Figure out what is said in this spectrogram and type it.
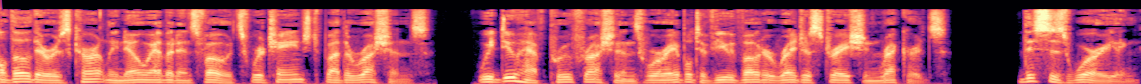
Although there is currently no evidence votes were changed by the Russians, we do have proof Russians were able to view voter registration records. This is worrying,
